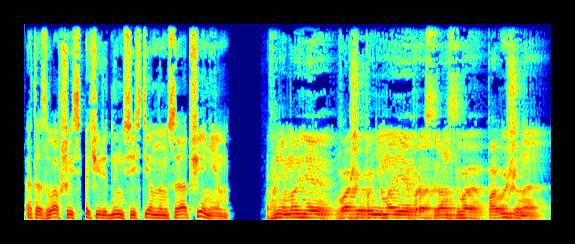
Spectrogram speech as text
отозвавшись очередным системным сообщением. «Внимание! Ваше понимание пространства повышено!»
